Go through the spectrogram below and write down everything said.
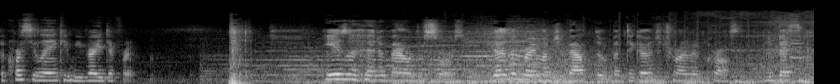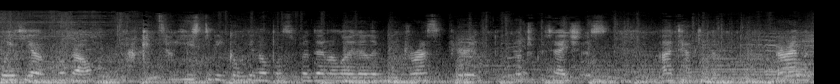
across the land can be very different. Here's a herd of Allosaurus. You don't know very much about them, but they're going to try and cross. The best pointy out crocodile. Arkansas used to be Gorgonopus, but then alone they lived in the Jurassic period, not the Cretaceous, Uh, attacking them. Around the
